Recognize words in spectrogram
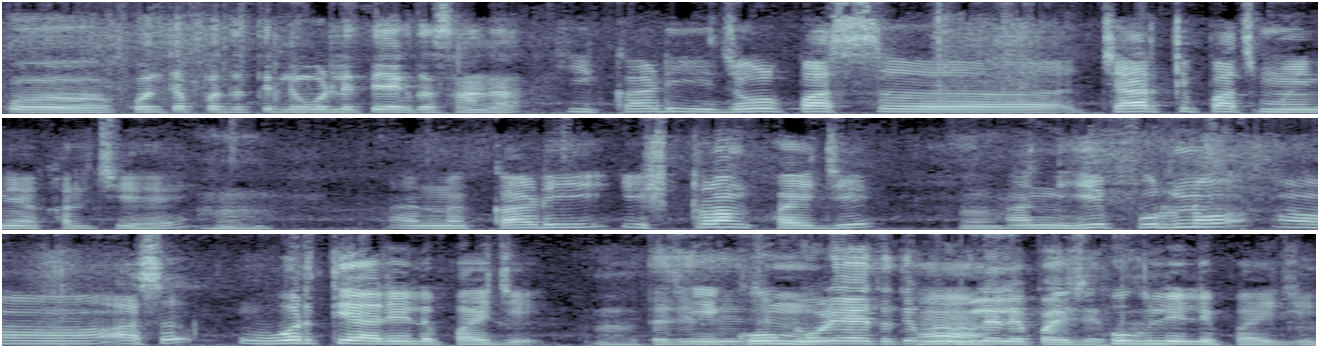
कोणत्या पद्धतीने निवडली ते एकदा सांगा. ही काडी जवळपास चार ते पाच महिन्याखालची आहे. आणि काडी स्ट्रॉंग पाहिजे आणि हे पूर्ण असं वरती आलेलं पाहिजे. त्याचे आहेत ते फुगलेले पाहिजे फुगलेले पाहिजे.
